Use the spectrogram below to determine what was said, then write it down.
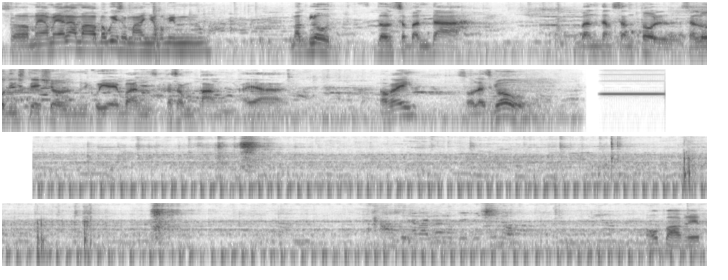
So maya maya lang mga kabagwis, samahan nyo kami mag-load doon sa banda bandang Santol sa loading station ni Kuya Evan Kasampang. Kaya okay? So let's go. Oh, bakit?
